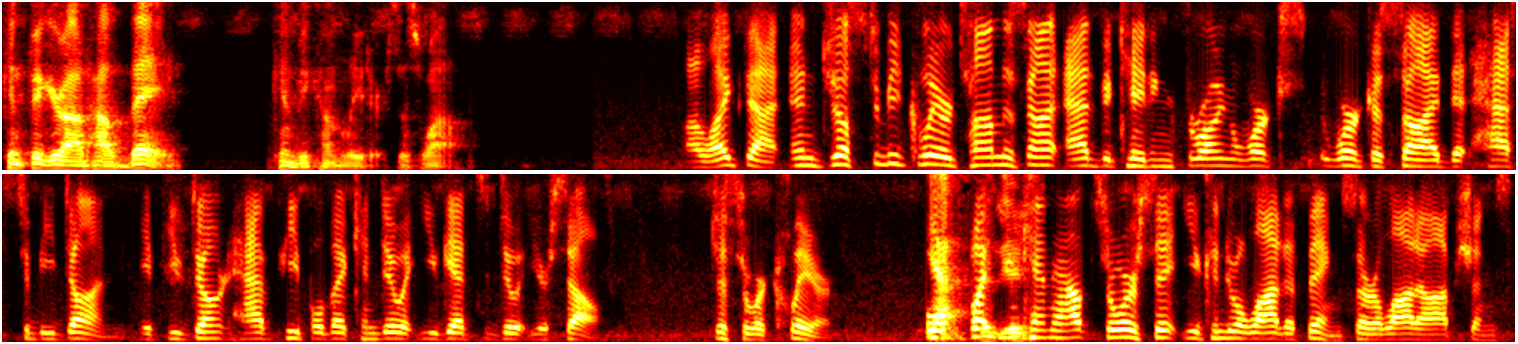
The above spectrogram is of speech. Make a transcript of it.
can figure out how they can become leaders as well. I like that. And just to be clear, Tom is not advocating throwing work work aside that has to be done. If you don't have people that can do it, you get to do it yourself. Just so we're clear. Yes, but you can outsource it. You can do a lot of things. There are a lot of options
